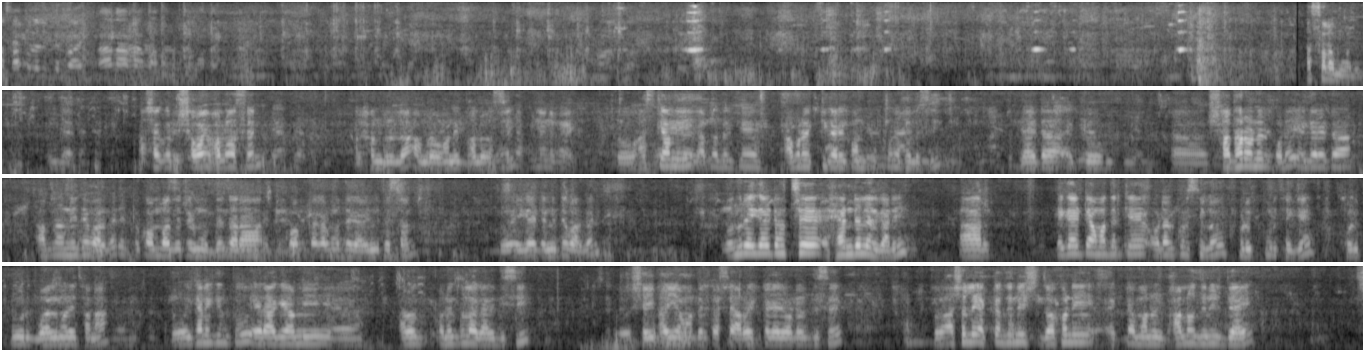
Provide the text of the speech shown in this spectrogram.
আসসালামু আলাইকুম। আশা করি সবাই ভালো আছেন। আলহামদুলিল্লাহ আমরা অনেক ভালো আছি। তো আজকে আমি আপনাদেরকে আবারও একটি গাড়ি কমপ্লিট করে ফেলেছি। গাড়িটা একটু সাধারণের পরে এই গাড়িটা আপনারা নিতে পারবেন, একটু কম বাজেটের মধ্যে, যারা একটু কম টাকার মধ্যে গাড়ি নিতে চান, তো এই গাড়িটা নিতে পারবেন। বন্ধুরা, এই গাড়িটা হচ্ছে হ্যান্ডেলের গাড়ি, আর এই গাড়িটা আমাদেরকে অর্ডার করেছিল ফরিদপুর থেকে, ফরিদপুর বয়ালমারি থানা। তো ওইখানে কিন্তু এর আগে আমি আরও আরও অনেকগুলা গাড়ি দিছি। তো সেই ভাই আমাদের কাছে আরও একটা গাড়ি অর্ডার দিছে। তো আসলে একটা জিনিস, যখনই একটা মানুষ ভালো জিনিস দেয়,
